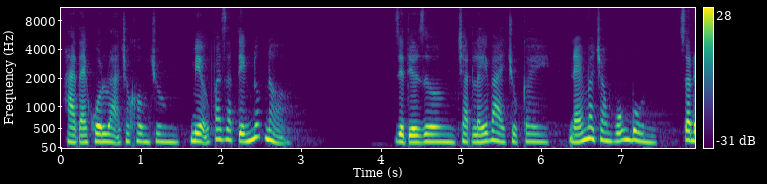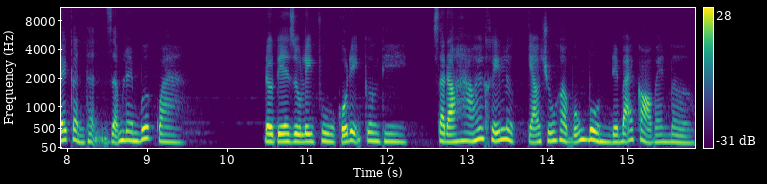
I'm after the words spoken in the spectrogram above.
Hai tay khuôn loạn trong không trung, miệng phát ra tiếng nước nở. Diệp Tiểu Dương chặt lấy vài chục cây, ném vào trong vũng bùn, sau đấy cẩn thận dẫm lên bước qua. Đầu tiên dù linh phù cố định cương thi, sau đó hao hết khí lực kéo chúng khỏi vũng bùn đến bãi cỏ ven bờ.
